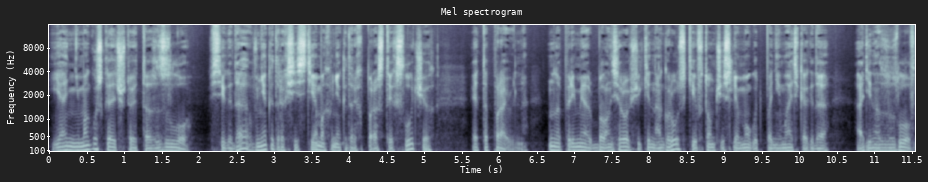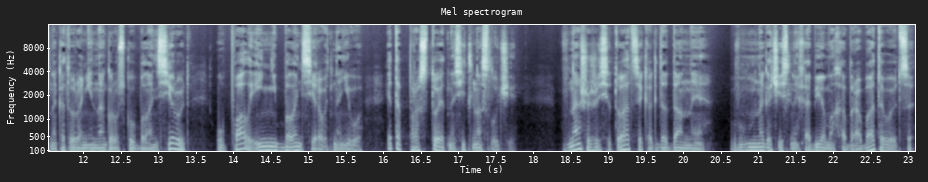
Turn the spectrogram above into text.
Я не могу сказать, что это зло. Всегда в некоторых системах, в некоторых простых случаях это правильно. Ну, например, балансировщики нагрузки в том числе могут понимать, когда один из узлов, на который они нагрузку балансируют, упал и не балансировать на него. Это простой относительно случай. В нашей же ситуации, когда данные в многочисленных объемах обрабатываются,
